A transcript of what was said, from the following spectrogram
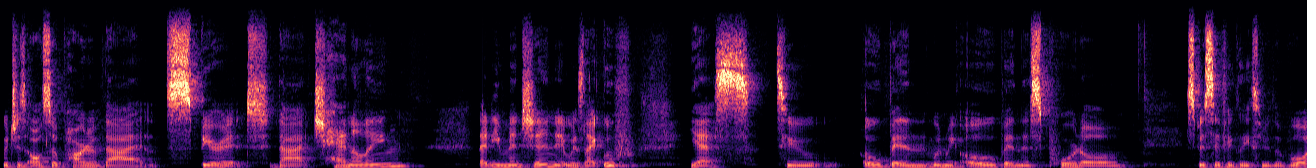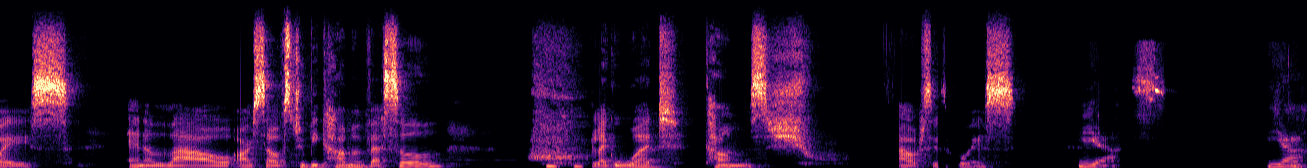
which is also part of that spirit, that channeling that you mentioned. It was like, oof, yes, to open, when we open this portal, specifically through the voice, and allow ourselves to become a vessel, like what comes out through the voice. Yes. Yeah.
